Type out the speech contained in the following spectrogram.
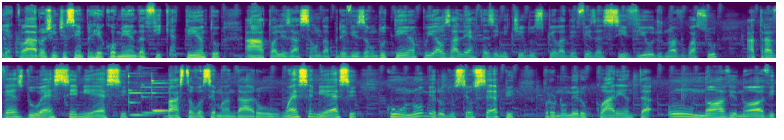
E é claro, a gente sempre recomenda, fique atento à atualização da previsão do tempo e aos alertas emitidos pela Defesa Civil de Nova Iguaçu através do SMS. Basta você mandar um SMS com o número do seu CEP para o número 40199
